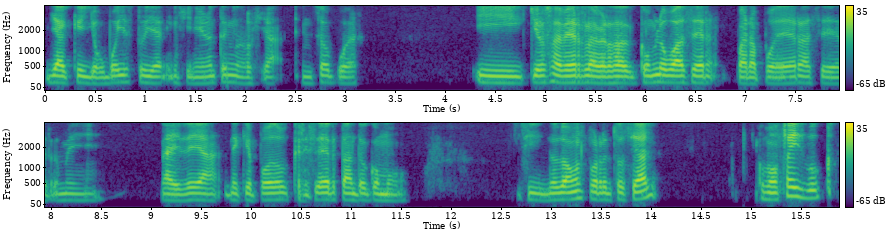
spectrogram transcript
ya que yo voy a estudiar ingeniero en tecnología en software y quiero saber la verdad cómo lo voy a hacer para poder hacerme la idea de que puedo crecer tanto como si nos vamos por red social, como Facebook.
